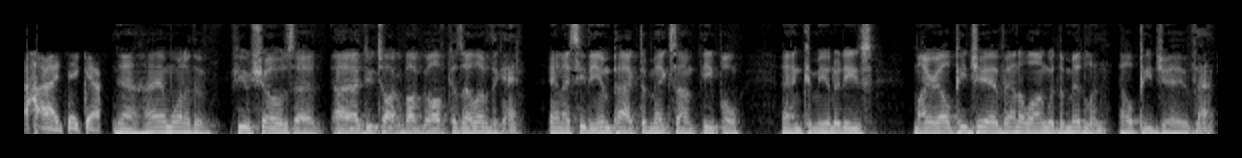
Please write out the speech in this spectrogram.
All right, take care. Yeah, I am one of the few shows that I do talk about golf because I love the game and I see the impact it makes on people and communities. Meijer LPGA event along with the Midland LPGA event.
